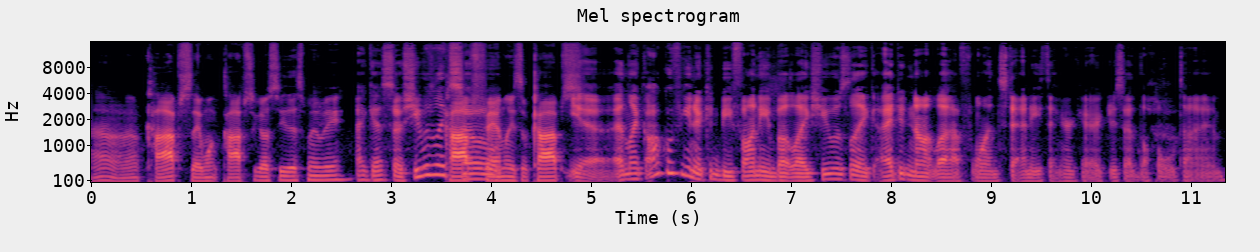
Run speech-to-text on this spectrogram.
I don't know. Cops. They want cops to go see this movie. I guess so. She was like Cops, so, families of cops. Yeah, and like Awkwafina can be funny, but like she was like I did not laugh once to anything her character said the whole time.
